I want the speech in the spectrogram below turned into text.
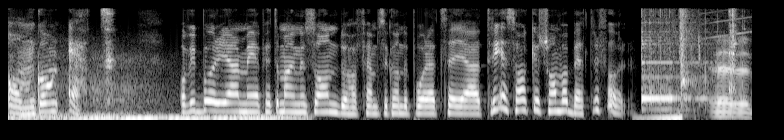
Omgång ett. Och vi börjar med Peter Magnusson. Du har fem sekunder på dig att säga tre saker som var bättre förr. Eh,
